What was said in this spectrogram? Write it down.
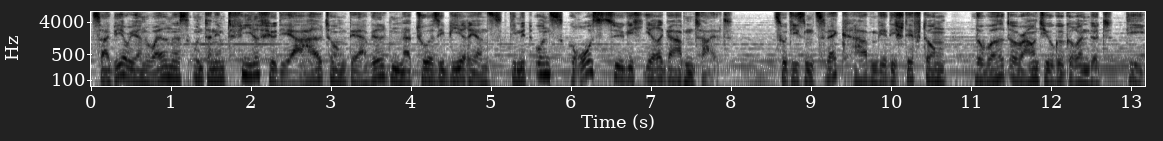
Siberian Wellness unternimmt viel für die Erhaltung der wilden Natur Sibiriens, die mit uns großzügig ihre Gaben teilt. Zu diesem Zweck haben wir die Stiftung The World Around You gegründet, die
